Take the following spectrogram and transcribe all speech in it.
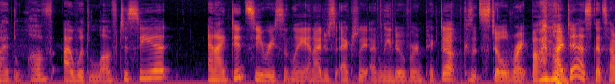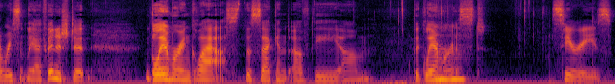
I'd love I would love to see it and I did see recently and I just actually I leaned over and picked up because it's still right by my desk. That's how recently I finished it. Glamour in Glass, the second of the um the Glamourist mm-hmm. series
